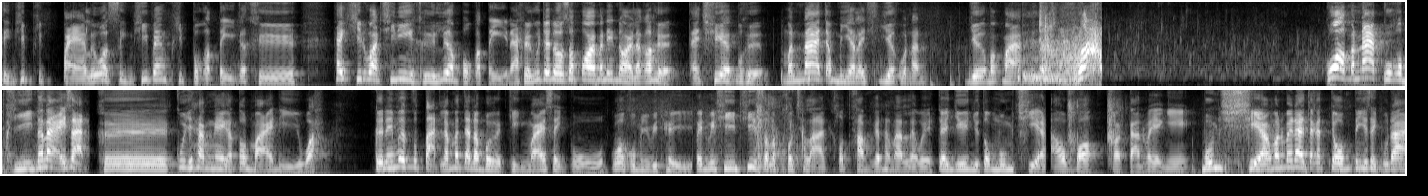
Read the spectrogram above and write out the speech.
สิ่งที่ผิดแปลกหรือว่าสิ่งที่แม่งผิดปกติก็คือ ให้คิดว่าที่นี่คือเรื่องปกตินะถึงกูจะโดนสปอยมานิดหน่อยแล้วก็เหอะ แต่เชื่อกูเหอะ มันน่าจะมีอะไรที่เยอะกว่านั้น เยอะมากๆเลยว้ายกูว่ามันน่ากลัวกว่าผีนั่นแหละไอสัตว์ คือกูจะทำไงกับต้นไม้ดีวะ คือในเมื่อกูตัดแล้วมันจะระเบิดกิ่งไม้ใส่กูกูว่ากูมีวิธี เป็นวิธีที่สำหรับคนฉลาดเขาทำกันทั้งนั้นแหละเว้ย จะยืนอยู่ตรงมุมเฉียงเอาบล็อกประกันไว้อย่างนี้ มุมเฉียงมันไม่น่าจะกระโจมตีใส่กูได้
